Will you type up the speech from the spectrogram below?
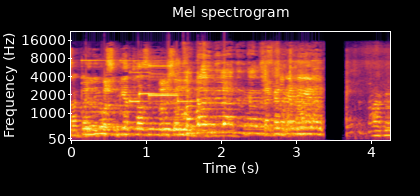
सकाळी दिवस घेतला असेल. सकाळी दिला असेल का?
